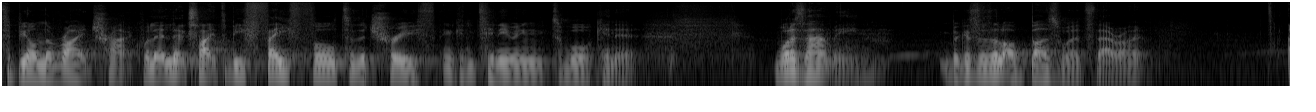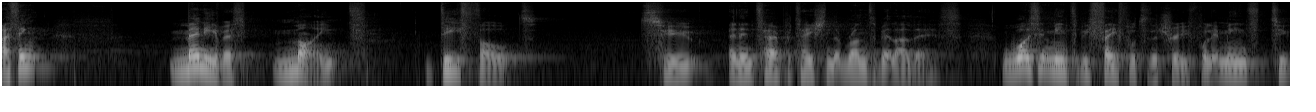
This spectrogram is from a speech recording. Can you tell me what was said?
to be on the right track? Well, it looks like to be faithful to the truth and continuing to walk in it. What does that mean? Because there's a lot of buzzwords there, right? I think many of us might default to an interpretation that runs a bit like this. What does it mean to be faithful to the truth? Well, it means to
